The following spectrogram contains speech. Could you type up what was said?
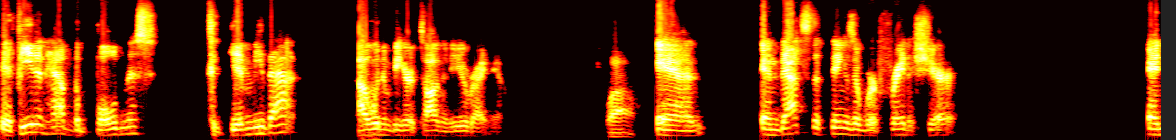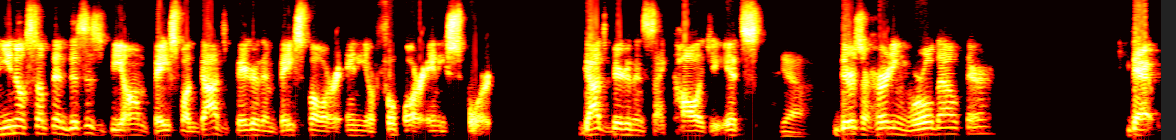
if he didn't have the boldness to give me that, I wouldn't be here talking to you right now. Wow. And and that's the things that we're afraid to share. And you know something, this is beyond baseball. God's bigger than baseball or any or football or any sport. God's bigger than psychology. It's yeah. There's a hurting world out there that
